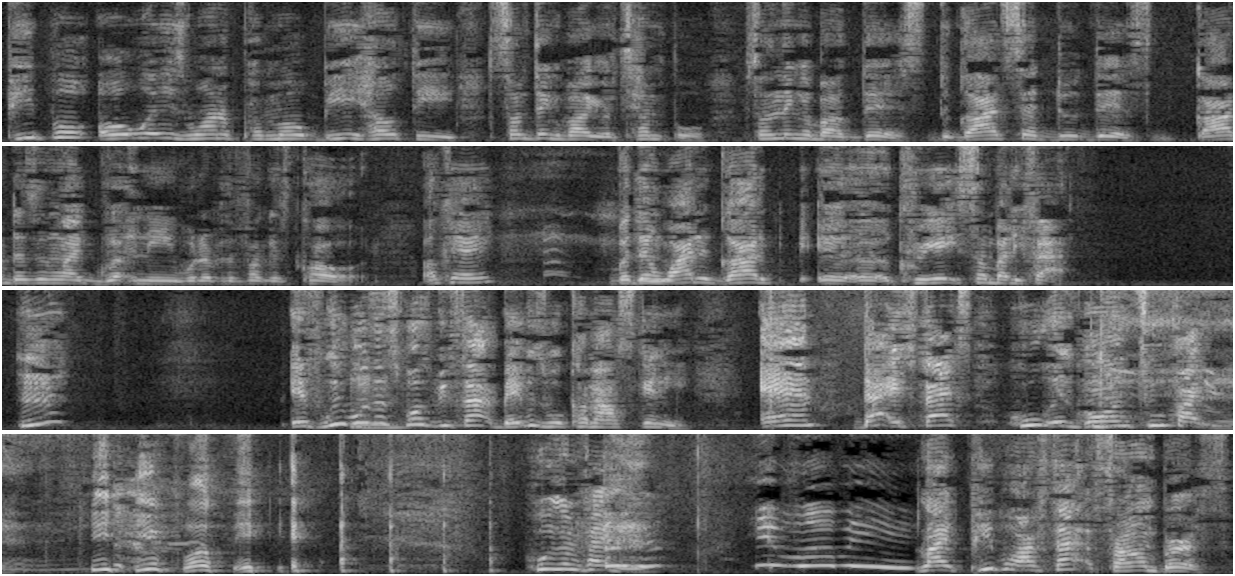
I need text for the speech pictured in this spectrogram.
people always want to promote be healthy, something about your temple, something about this. The God said do this. God doesn't like gluttony, whatever the fuck it's called. Okay? But then why did God uh, uh, create somebody fat? Hmm? If we wasn't supposed to be fat, babies will come out skinny. And that is facts. Who is going to fight me? you blow me. Who's gonna fight me? You blow me. Like people are fat from birth.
